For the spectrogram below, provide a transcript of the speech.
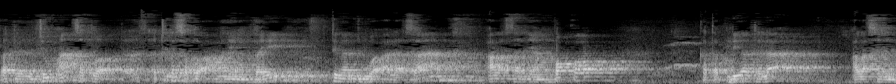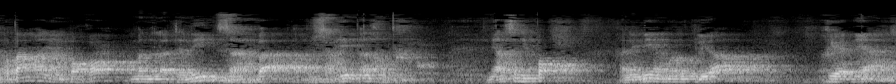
pada hari Jumat satu adalah satu amal yang baik dengan dua alasan. Alasan yang pokok kata beliau adalah alasan yang pertama yang pokok meneladani sahabat Abu Sa'id Al-Khudri. Ini alasan yang pokok. Karena ini yang menurut beliau riadnya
